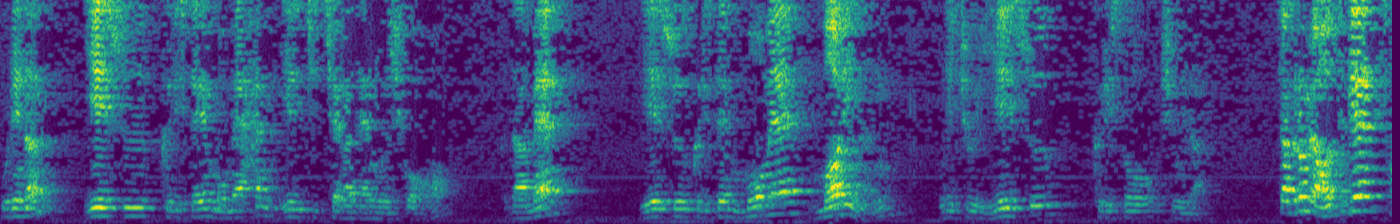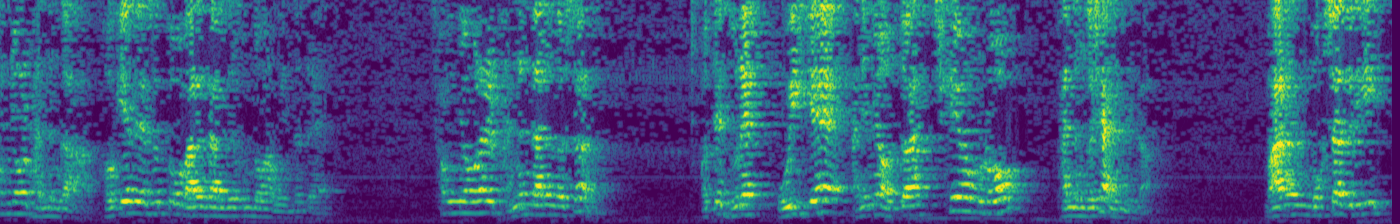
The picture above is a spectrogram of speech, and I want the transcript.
우리는 예수 그리스도의 몸의 한 일지체가 되는 것이고 그 다음에 예수 그리스도의 몸의 머리는 우리 주 예수 그리스도십니다. 자, 그러면 어떻게 성령을 받는가? 거기에 대해서 또 많은 사람들이 혼동하고 있는데, 성령을 받는다는 것은 어때 눈에 보이게 아니면 어떠한 체험으로 받는 것이 아닙니다. 많은 목사들이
